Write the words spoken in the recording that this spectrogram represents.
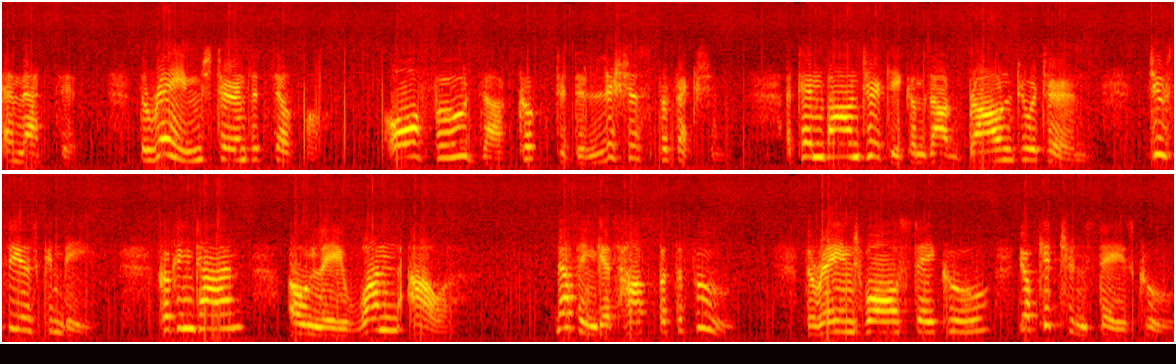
and that's it. The range turns itself off. All foods are cooked to delicious perfection. A 10-pound turkey comes out brown to a turn, juicy as can be. Cooking time, only one hour. Nothing gets hot but the food. The range walls stay cool, your kitchen stays cool.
